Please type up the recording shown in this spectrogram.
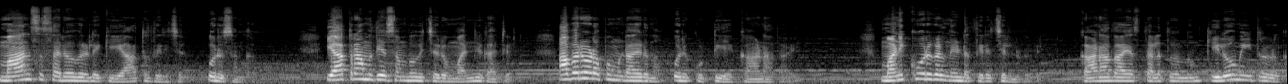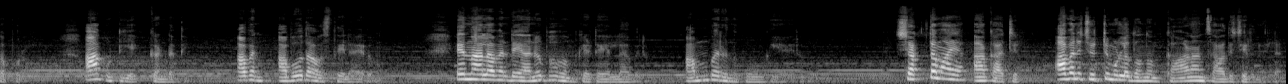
മാനസ സരോവറിലേക്ക് യാത്ര തിരിച്ച ഒരു സംഘം. യാത്രാമധ്യേ സംഭവിച്ച ഒരു മഞ്ഞുകാറ്റിൽ അവരോടൊപ്പം ഉണ്ടായിരുന്ന ഒരു കുട്ടിയെ കാണാതായി. മണിക്കൂറുകൾ നീണ്ട തിരച്ചിലിനൊടുവിൽ കാണാതായ സ്ഥലത്തു നിന്നും കിലോമീറ്ററുകൾക്കപ്പുറം ആ കുട്ടിയെ കണ്ടെത്തി. അവൻ അബോധാവസ്ഥയിലായിരുന്നു. എന്നാൽ അവന്റെ അനുഭവം കേട്ട എല്ലാവരും അമ്പരന്ന് പോവുകയായിരുന്നു. ശക്തമായ ആ കാറ്റിൽ അവന് ചുറ്റുമുള്ളതൊന്നും കാണാൻ സാധിച്ചിരുന്നില്ല.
